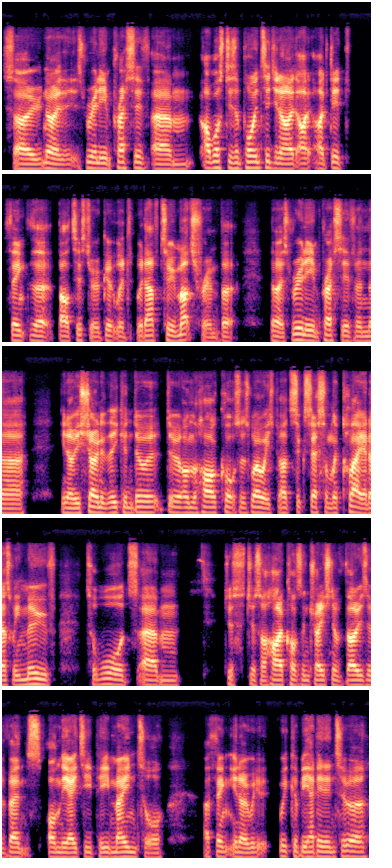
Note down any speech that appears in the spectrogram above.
So no, it's really impressive. Um, I was disappointed. You know, I, I, did think that Bautista Agut would would have too much for him, but no, it's really impressive. And uh, you know, he's shown that he can do it do it on the hard courts as well. He's had success on the clay, and as we move towards um, just just a high concentration of those events on the ATP main tour, I think you know we we could be heading into a,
